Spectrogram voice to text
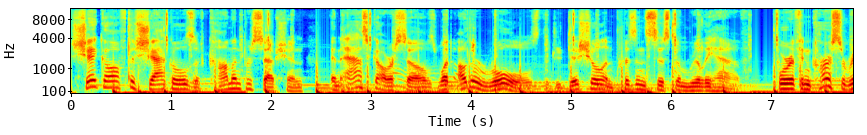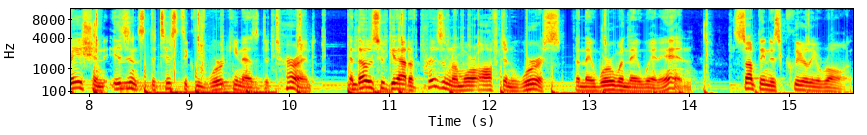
shake off the shackles of common perception, and ask ourselves what other roles the judicial and prison system really have. For if incarceration isn't statistically working as a deterrent, and those who get out of prison are more often worse than they were when they went in, something is clearly wrong.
